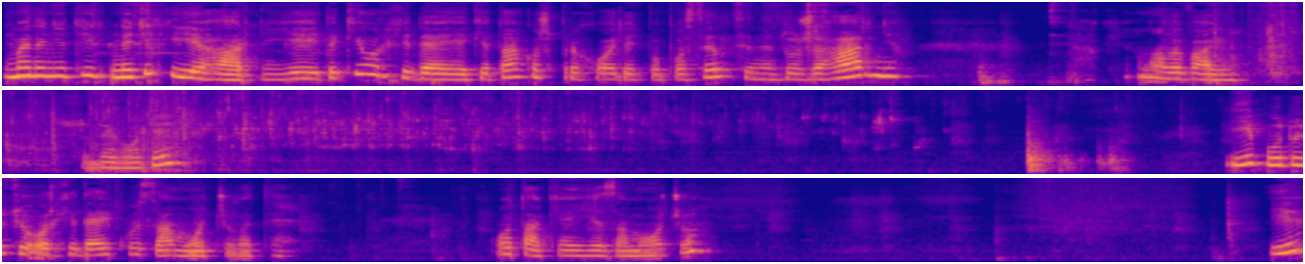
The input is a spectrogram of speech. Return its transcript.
У мене не, ті, не тільки є гарні, є і такі орхідеї, які також приходять по посилці, не дуже гарні. Так, я наливаю сюди води. І буду цю орхідейку замочувати. Отак я її замочу. І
